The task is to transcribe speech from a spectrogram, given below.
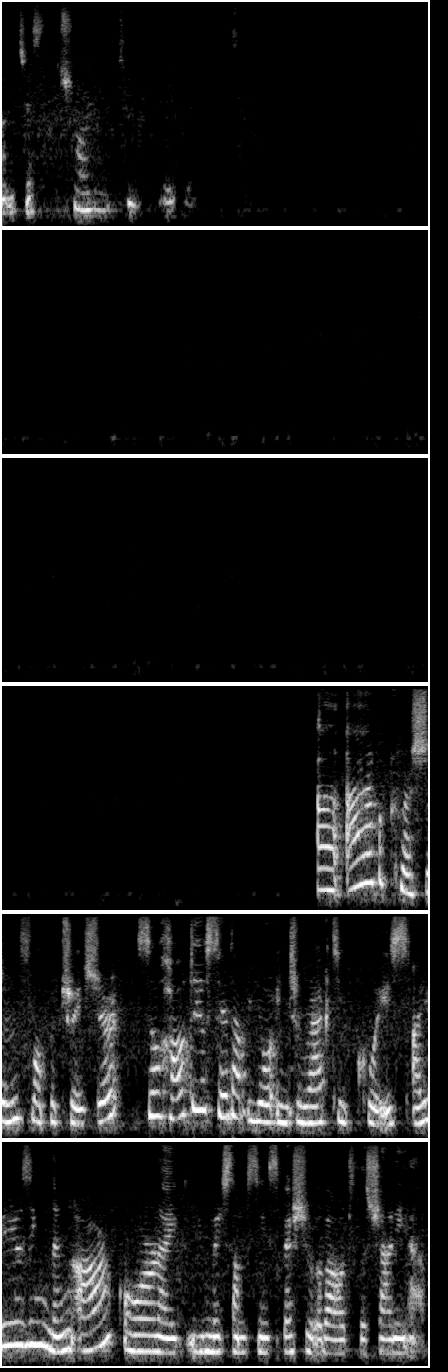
I'm just trying to Uh, I have a question for Patricia. So how do you set up your interactive quiz? Are you using learnr or like you made something special about the Shiny app?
